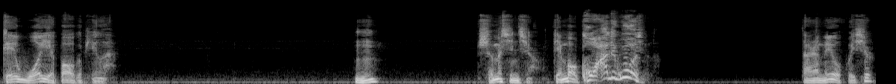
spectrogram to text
给我也报个平安。嗯，什么心情？电报咵就过去了，当然没有回信儿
